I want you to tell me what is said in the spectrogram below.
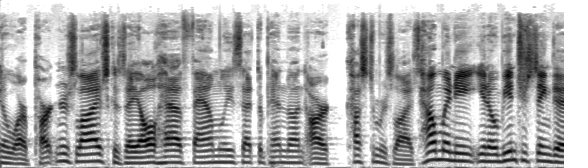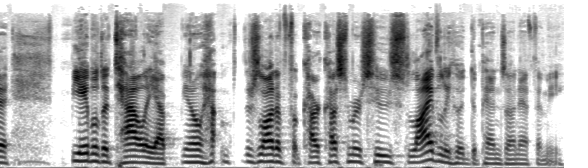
you know, our partners' lives, because they all have families that depend on our customers' lives. How many, you know, it'd be interesting to be able to tally up, you know, how, there's a lot of our customers whose livelihood depends on FME.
